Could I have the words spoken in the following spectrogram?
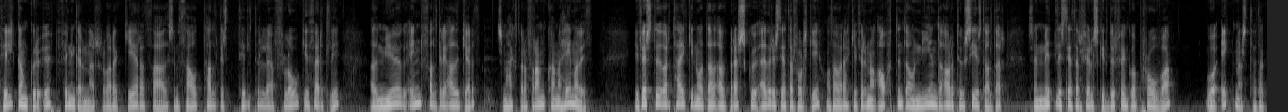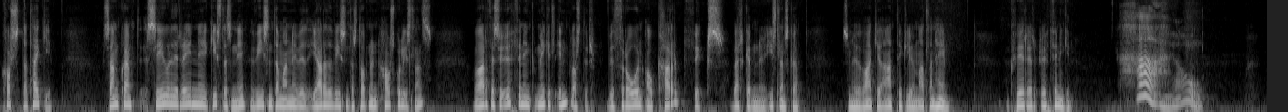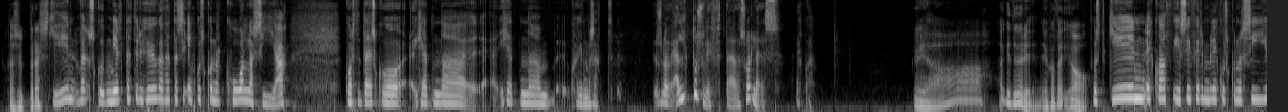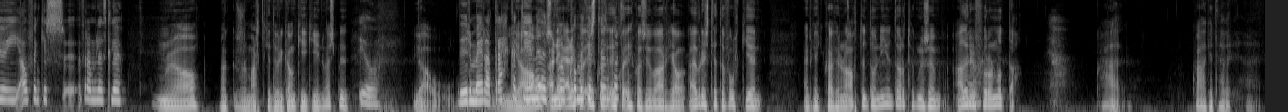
Tilgangur uppfinningarinnar var að gera það sem þá taldist tiltölulega flókið ferli að mjög einfaldri aðgerð sem hægt var að framkvæma heima við. Í fyrstu var tæki notað af bresku efristjættarfólki og það var ekki fyrir ná 8. og 9. áratug síðustu aldar sem millistjættarfjölskyldur fengu að prófa og eignast þetta kosta tæki. Samkvæmt Sigurði Reyni Gíslasinni, vísindamanni við Jarðvísindastofnun Háskóli Íslands, var þessi uppfinning mikill innblástur við þróun á Carbfix verkefnu íslenska sem hefur vakið aðtekli um allan heim. Hver er uppfinningin? Ha? Já Hversu brest ver, sko, mér þetta í huga að þetta sé einhvers konar kólasía hvort þetta er sko hérna, hérna hvað getur maður sagt svona eldúsvifta eða svoleiðis eitthvað, Já, það getur verið eitthvað það, já, þú veist, gin eitthvað, ég sé fyrir mér einhvers konar síu í áfengisframleiðslu já svo margt getur verið í gangi í gínvesmið jú, Já, við erum meira að drekka já, ginið eins og en- en fram komið eitthvað, fyrstu umferð. eitthvað, eitthvað sem var hjá efrist þetta fólki en, en ekki hvað fyrir 8. og 9. áratögnum sem aðrir Já. fóru að nota hvað hvað getur það verið það, er-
